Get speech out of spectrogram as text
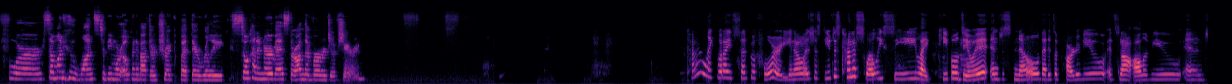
for someone who wants to be more open about their trich, but they're really still kind of nervous? They're on the verge of sharing. kind of like what I said before, you know, it's just you just kind of slowly see like people do it and just know that it's a part of you. It's not all of you and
